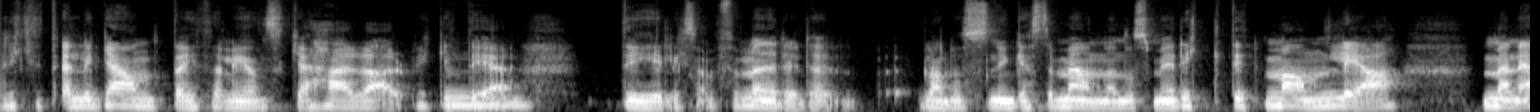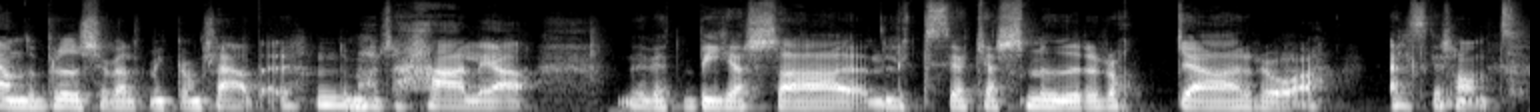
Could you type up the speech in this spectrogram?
riktigt eleganta italienska herrar, vilket Mm. är, det är liksom, för mig är det bland de snyggaste männen, de som är riktigt manliga, men ändå bryr sig väldigt mycket om kläder. Mm. De har så härliga, ni vet, beigea, lyxiga kashmirrockar och älskar sånt.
